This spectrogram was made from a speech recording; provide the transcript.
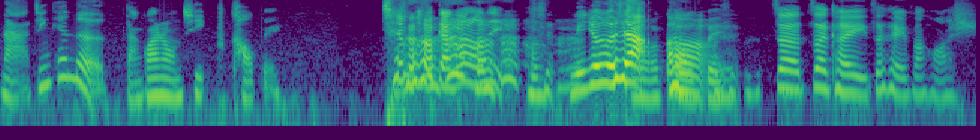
那今天的感官容器靠背，全部是感官容器，研究对象哦靠背。这这可以，这可以放花絮。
